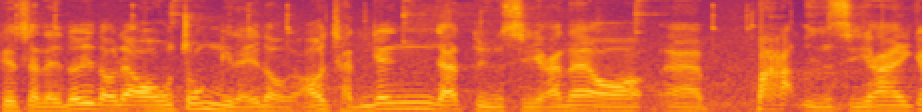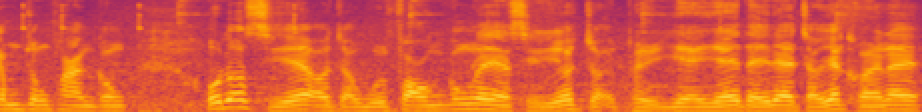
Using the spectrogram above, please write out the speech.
其實嚟到呢度咧，我好中意嚟呢度嘅。我曾經有一段時間咧，我誒八年時間喺金鐘翻工，好多時咧我就會放工咧，有時如果在譬如夜夜地咧，就一個人咧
